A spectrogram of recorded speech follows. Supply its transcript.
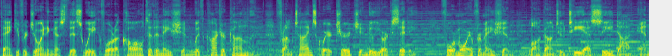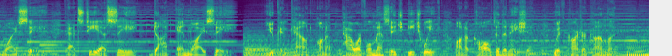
Thank you for joining us this week for A Call to the Nation with Carter Conlon from Times Square Church in New York City. For more information, log on to tsc.nyc. That's tsc.nyc. You can count on a powerful message each week on A Call to the Nation with Carter Conlon.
